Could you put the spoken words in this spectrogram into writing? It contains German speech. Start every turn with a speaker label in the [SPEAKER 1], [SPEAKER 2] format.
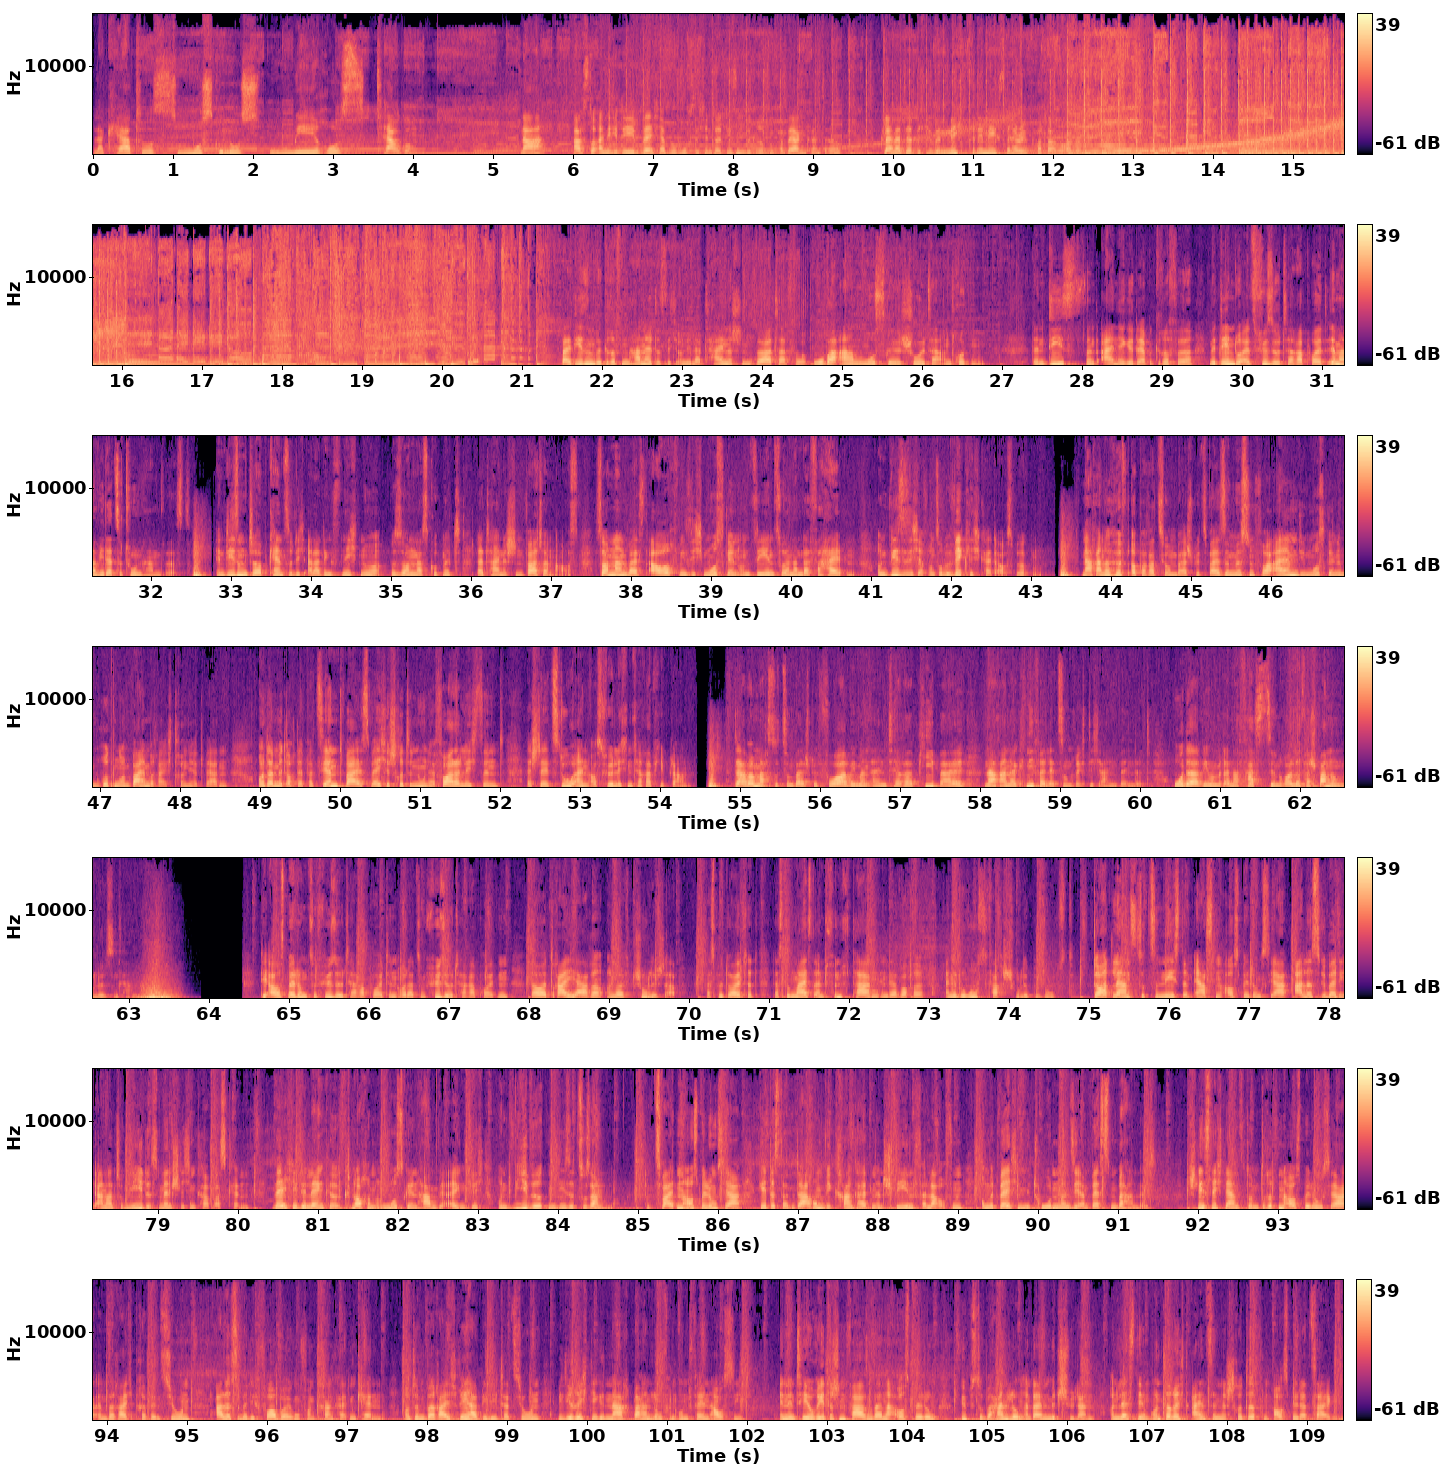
[SPEAKER 1] Lacertus musculus humerus tergum. Na, hast du eine Idee, welcher Beruf sich hinter diesen Begriffen verbergen könnte? Kleiner Tipp, ich übe nicht für die nächste Harry Potter-Rolle. Bei diesen Begriffen handelt es sich um die lateinischen Wörter für Oberarm, Muskel, Schulter und Rücken. Denn dies sind einige der Begriffe, mit denen du als Physiotherapeut immer wieder zu tun haben wirst. In diesem Job kennst du dich allerdings nicht nur besonders gut mit lateinischen Wörtern aus, sondern weißt auch, wie sich Muskeln und Sehnen zueinander verhalten und wie sie sich auf unsere Beweglichkeit auswirken. Nach einer Hüftoperation beispielsweise müssen vor allem die Muskeln im Rücken- und Beinbereich trainiert werden. Und damit auch der Patient weiß, welche Schritte nun erforderlich sind, erstellst du einen ausführlichen Therapieplan. Dabei machst du zum Beispiel vor, wie man einen Therapieball nach einer Knieverletzung richtig anwendet oder wie man mit einer Faszienrolle Verspannungen lösen kann. Die Ausbildung zur Physiotherapeutin oder zum Physiotherapeuten dauert drei Jahre und läuft schulisch ab. Das bedeutet, dass du meist an fünf Tagen in der Woche eine Berufsfachschule besuchst. Dort lernst du zunächst im ersten Ausbildungsjahr alles über die Anatomie des menschlichen Körpers kennen. Welche Gelenke, Knochen und Muskeln haben wir eigentlich und wie wirken diese zusammen? Im zweiten Ausbildungsjahr geht es dann darum, wie Krankheiten entstehen, verlaufen und mit welchen Methoden man sie am besten behandelt. Schließlich lernst du im dritten Ausbildungsjahr im Bereich Prävention alles über die Vorbeugung von Krankheiten kennen und im Bereich Rehabilitation, wie die richtige Nachbehandlung von Unfällen aussieht. In den theoretischen Phasen deiner Ausbildung übst du Behandlung an deinen Mitschülern und lässt dir im Unterricht einzelne Schritte vom Ausbilder zeigen.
